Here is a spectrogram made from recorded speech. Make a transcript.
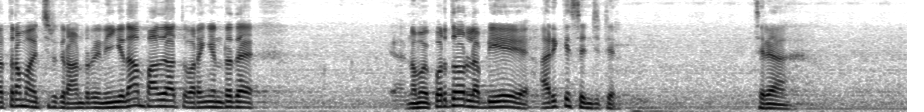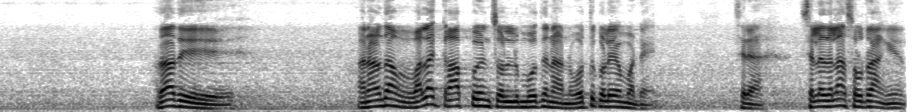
பத்திரமா வச்சிருக்கிற ஆண்டவரே. நீங்கள் தான் பாதுகாத்து வரீங்கன்றதை நம்ம பொறுத்தவரையில் அப்படியே அறிக்கை செஞ்சுட்டே இருக்கு சரியா? அதாவது அதனால தான் வலை காப்புன்னு சொல்லும்போது நான் ஒத்துக்கொள்ளவே மாட்டேன். சரியா? சிலதெல்லாம் சொல்கிறாங்க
